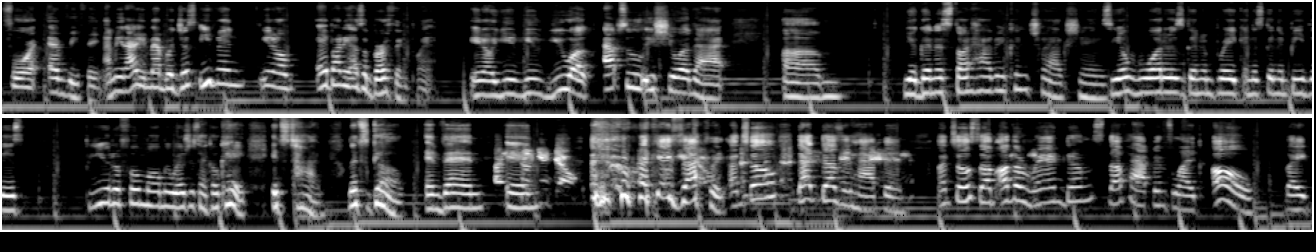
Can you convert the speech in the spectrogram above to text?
for everything. I mean i remember just even you know everybody has a birthing plan. You know you you you are absolutely sure that um you're gonna start having contractions. Your water is gonna break and it's gonna be this beautiful moment where it's just like, okay, it's time, let's go. And then until and, you don't. exactly. Until that doesn't happen. Until some other random stuff happens, like, oh, like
